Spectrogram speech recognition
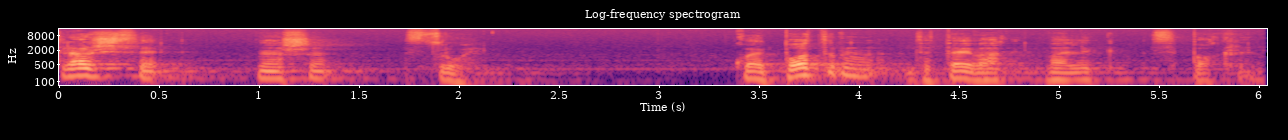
Traži se naša struja koja je potrebna da taj valjak se pokrene.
